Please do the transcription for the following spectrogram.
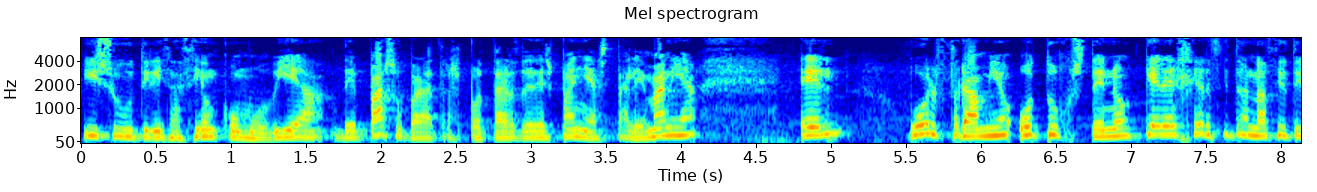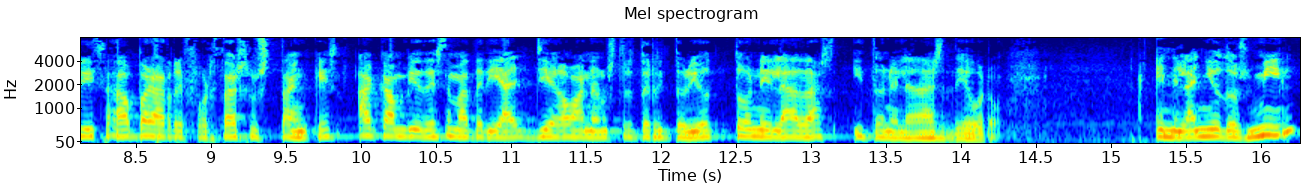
y su utilización como vía de paso para transportar desde España hasta Alemania. El wolframio o tungsteno que el ejército nazi utilizaba para reforzar sus tanques. A cambio de este material llegaban a nuestro territorio toneladas y toneladas de oro. En el año 2000,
